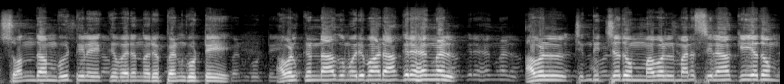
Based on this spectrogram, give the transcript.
സ്വന്തം വീട്ടിലേക്ക് വരുന്ന ഒരു പെൺകുട്ടി അവൾക്കുണ്ടാകും ഒരുപാട് ആഗ്രഹങ്ങൾ. അവൾ ചിന്തിച്ചതും അവൾ മനസ്സിലാക്കിയതും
